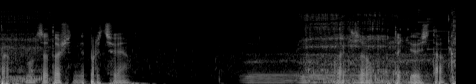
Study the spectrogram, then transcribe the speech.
Так, ну це точно не працює. Давайте зробимо тоді ось так.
